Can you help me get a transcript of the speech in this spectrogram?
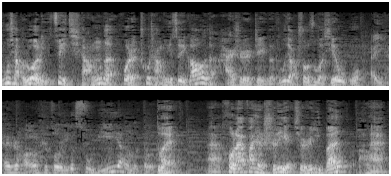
吴小若里最强的或者出场率最高的还是这个独角兽座邪武。哎，一开始好像是作为一个宿敌一样的登场。对，哎，后来发现实力也确实一般，哎，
